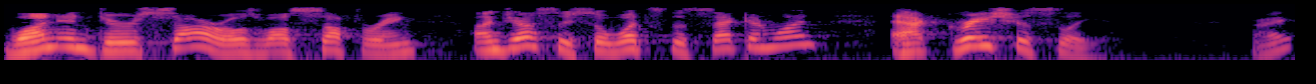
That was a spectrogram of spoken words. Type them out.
one endures sorrows while suffering unjustly. So what's the second one? Act graciously. Right?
